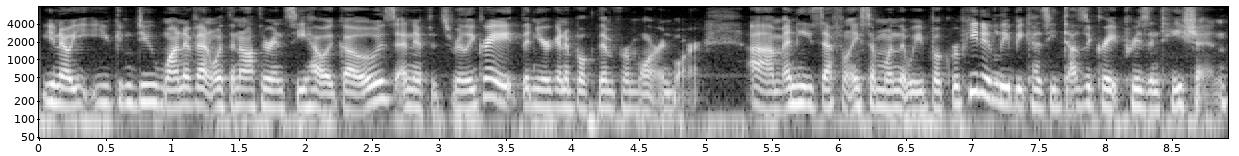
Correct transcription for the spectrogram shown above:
you know, you can do one event with an author and see how it goes. And if it's really great, then you're going to book them for more and more. Um, and he's definitely someone that we book repeatedly because he does a great presentation.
